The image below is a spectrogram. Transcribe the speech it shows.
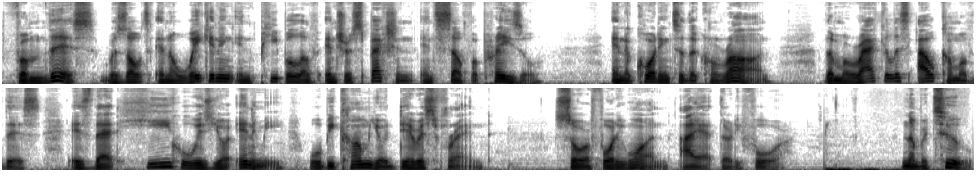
From this results an awakening in people of introspection and self appraisal and according to the Quran, the miraculous outcome of this is that he who is your enemy will become your dearest friend. Surah 41, Ayat 34. Number two,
